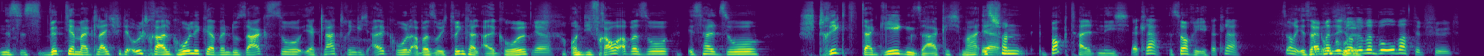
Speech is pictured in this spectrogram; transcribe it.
es, es wirkt ja mal gleich wie der Ultraalkoholiker, wenn du sagst so, ja klar trinke ich Alkohol, aber so, ich trinke halt Alkohol. Ja. Und die Frau aber so, ist halt so strikt dagegen, sag ich mal, ist Ja. schon, bockt halt nicht. Na klar, Sorry. na klar. Sorry, ihr Weil seid man sich auch uncool. immer beobachtet fühlt.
